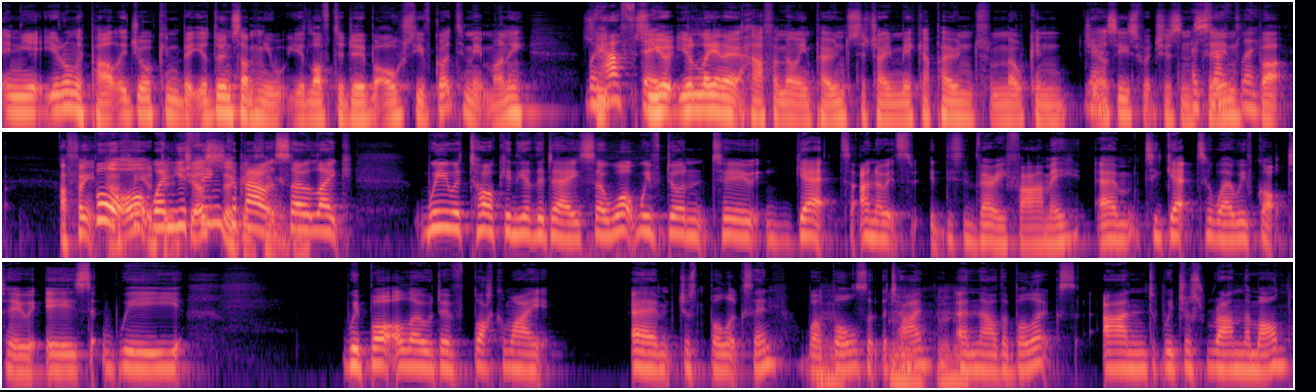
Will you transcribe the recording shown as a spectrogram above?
and you- you're only partly joking, but you're doing something you, you love to do, but also you've got to make money. So We you- have So to. you're, you're laying out half a million pounds to try and make a pound from milking Yeah. jerseys, which is insane. Exactly. But I think. I think But when you think are a good about, thing so to do. like we were talking the other day, so what we've done to get, I know it's this is very farmy, um, to get to where we've got to is we we bought a load of black and white, um, just bullocks in, well Mm-hmm. bulls at the time, and now the bullocks, and we just ran them on,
